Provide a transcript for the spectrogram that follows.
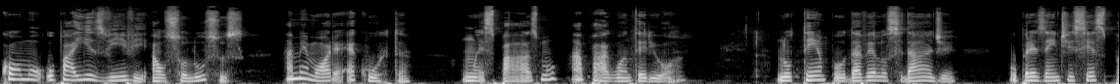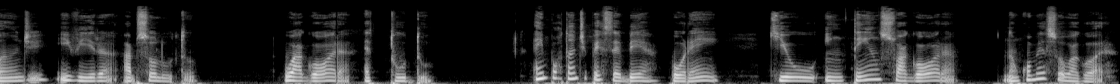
Como o país vive aos soluços, a memória é curta. Um espasmo apaga o anterior. No tempo da velocidade, o presente se expande e vira absoluto. O agora é tudo. É importante perceber, porém, que o intenso agora não começou agora.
